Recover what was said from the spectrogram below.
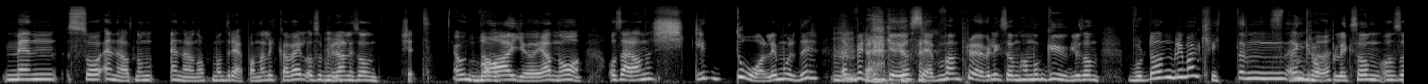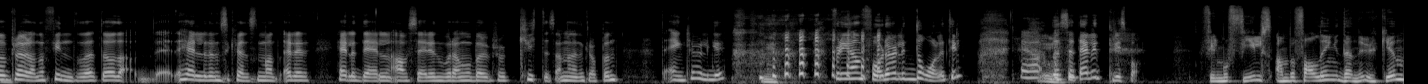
Men så ender han, opp med å drepe han allikevel, og så blir Mm. han litt sånn shit. Oh, no. Hva gjør jeg nå? Og så er han en skikkelig dårlig morder. Det er Mm. veldig gøy å se på. for Han prøver liksom, han må google sånn Hvordan blir man kvitt en, en kropp, liksom? Og så prøver han å finne ut dette. Og da, hele den sekvensen, eller hele delen av serien hvor han må bare prøve å kvitte seg med den kroppen, det er egentlig veldig gøy. Fordi han får det veldig dårlig til. Det setter jeg litt pris på. Filmofils anbefaling denne uken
